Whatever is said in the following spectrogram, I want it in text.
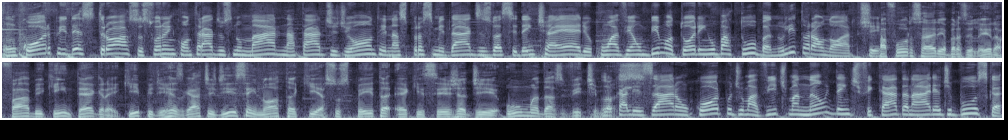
Um corpo e destroços foram encontrados no mar na tarde de ontem, nas proximidades do acidente aéreo com um avião bimotor em Ubatuba, no litoral norte. A Força Aérea Brasileira, FAB, que integra a equipe de resgate, disse em nota que a suspeita é que seja de uma das vítimas. Localizaram o corpo de uma vítima não identificada na área de busca,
